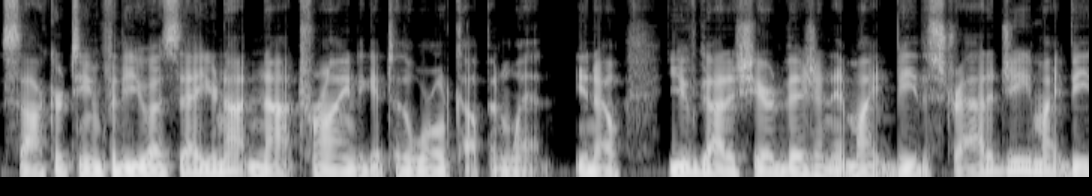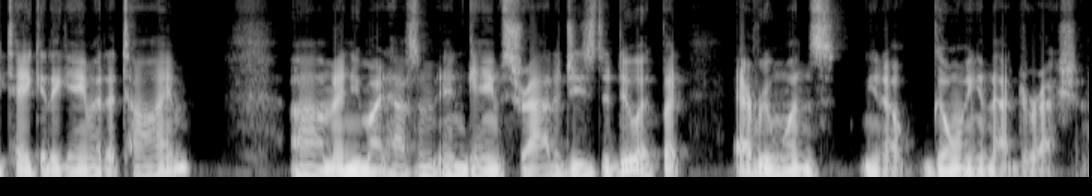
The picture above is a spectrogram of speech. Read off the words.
soccer team for the USA, you're not not trying to get to the World Cup and win. You know, you've got a shared vision. It might be the strategy, might be take it a game at a time, um, and you might have some in-game strategies to do it, but everyone's you know going in that direction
